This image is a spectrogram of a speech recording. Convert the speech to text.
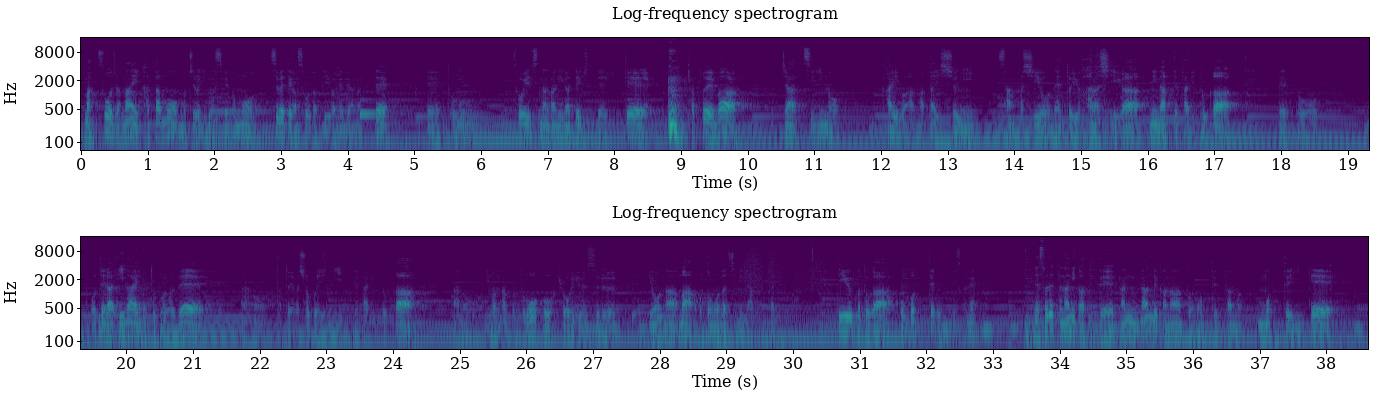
まあ、そうじゃない方ももちろんいますけども全てがそうだというわけではなくて、えーと、そういうつながりができてきて 例えばじゃあ次の会はまた一緒に参加しようねという話がになってたりとか、えーと、お寺以外のところであの例えば食事に行ってたりとかあのいろんなことをこう共有するような、まあ、お友達になってたりとかっていうことが起こってるんですよね。でそれって何かって何でかなと思ってたの思っていて、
